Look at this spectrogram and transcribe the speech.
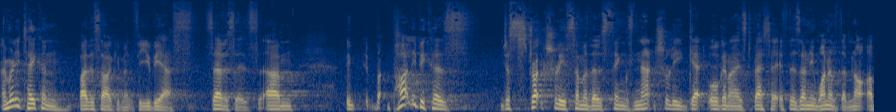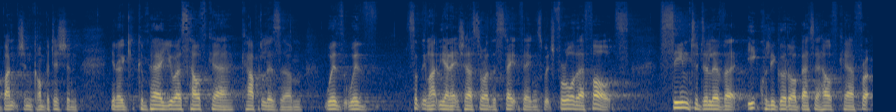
I'm really taken by this argument for UBS services, um, it, partly because just structurally some of those things naturally get organized better if there's only one of them, not a bunch in competition. You know, you compare US healthcare capitalism with, with something like the NHS or other state things, which for all their faults seem to deliver equally good or better healthcare for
